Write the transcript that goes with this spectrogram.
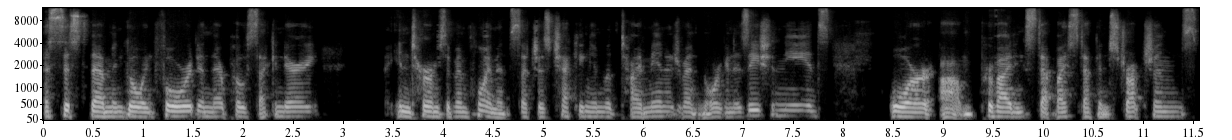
assist them in going forward in their post-secondary in terms of employment, such as checking in with time management and organization needs, or um, providing step-by-step -step instructions,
